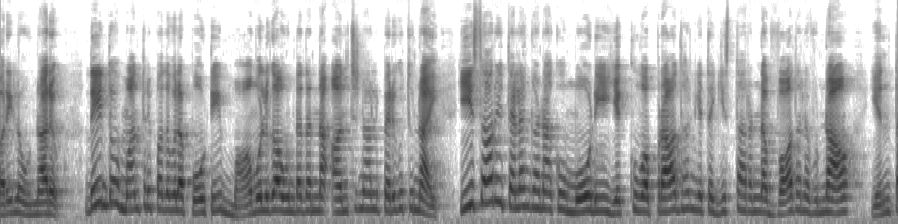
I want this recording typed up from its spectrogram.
బరిలో ఉన్నారు. దీంతో మంత్రి పదవుల పోటీ మామూలుగా ఉండదన్న అంచనాలు పెరుగుతున్నాయి. ఈసారి తెలంగాణకు మోడీ ఎక్కువ ప్రాధాన్యత ఇస్తారన్న వాదన ఉన్నా ఎంత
